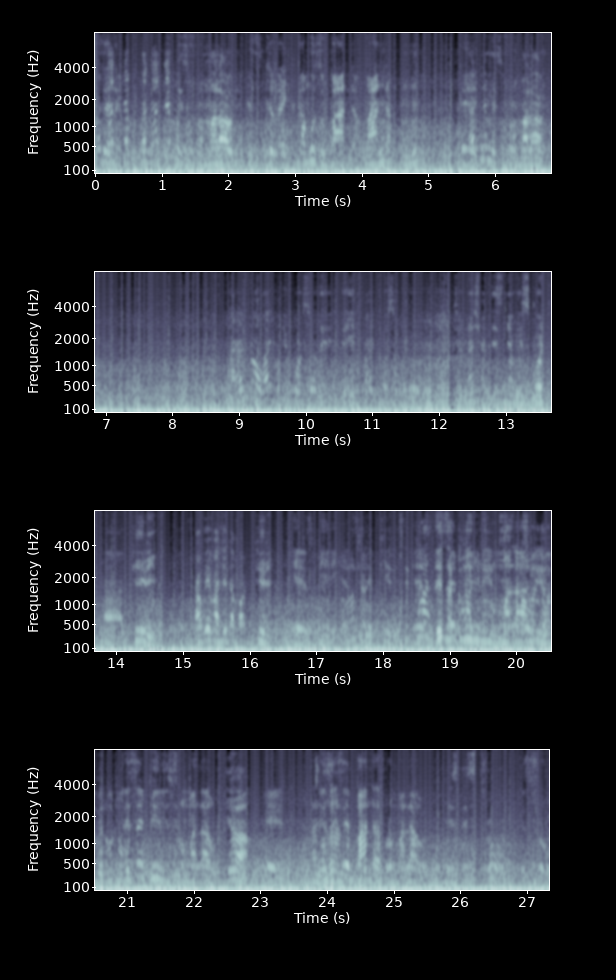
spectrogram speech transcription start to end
But that, name, but that name is from Malawi. It's like Kamuzu Banda, Banda. Mhm. Eh, That name is from Malawi. I don't know why people also they, they try to also to, to mention this name is called uh, Phiri. Have you ever heard about Phiri? Yes, Phiri, yes. Actually, Phiri. It's a Yes, clan, they say Phiri from. Malawi. So you have a lot of. They say Phiri is from Malawi. Yeah, Yeah. And And they say Banda from Malawi. it's, it's true. It's true.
